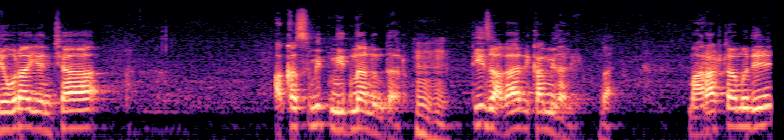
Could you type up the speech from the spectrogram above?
देवरा यांच्या आकस्मिक निधनानंतर ती जागा रिकामी झाली. महाराष्ट्रामध्ये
